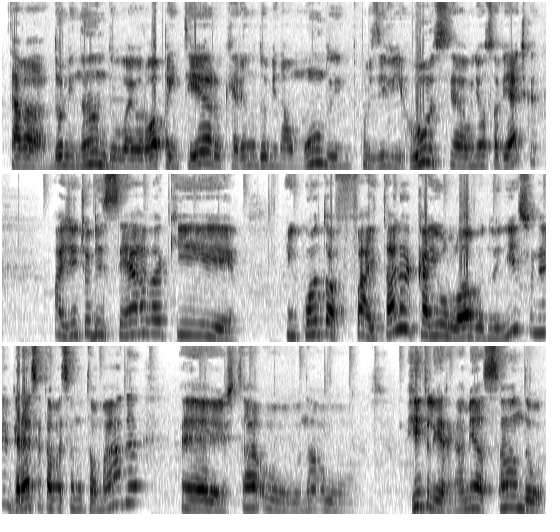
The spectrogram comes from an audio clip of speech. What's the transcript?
estava dominando a Europa inteira, querendo dominar o mundo, inclusive Rússia, União Soviética, a gente observa que enquanto a, a Itália caiu logo no início, né, a Grécia estava sendo tomada, é, está, o, o Hitler ameaçando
